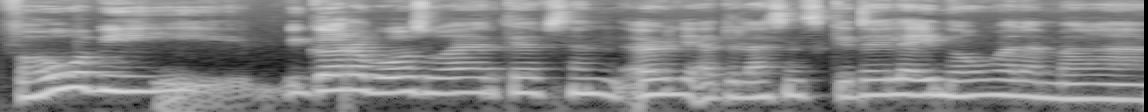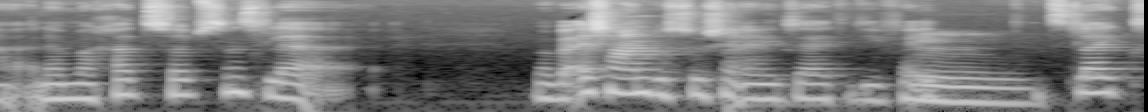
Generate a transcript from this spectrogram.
فهو بي بيجرب وهو صغير كده في سن early adolescence كده يلاقي إن هو لما لما خد substance لا ما بقاش عنده social anxiety دي ف مم. it's like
